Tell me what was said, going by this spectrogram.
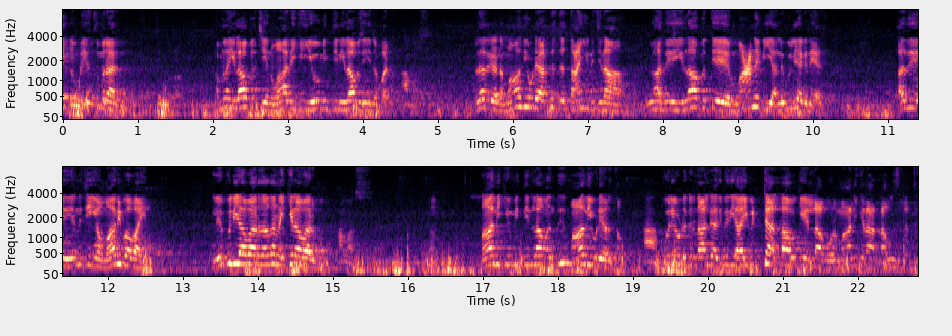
இருக்கக்கூடிய இஸ்திமரார் அப்படிலாம் இலாபத்து செய்யணும். மாலிக்கு யோமித்தீன் இலாபு செய்யணும் பாரு. கேட்ட மாதியுடைய அர்த்தத்தை தாங்கிடுச்சுன்னா அது இலாபத்தே மாணவியா லெபிலியா கிடையாது. அது என்ன செய்யும்? மாறிபாவாயிரும் லெபிலியாவா இருந்தால் தான் நக்கிராவா இருக்கும். ஆமா. மாலிக்கு மித்தின்லாம் வந்து மாலியுடைய அர்த்தம். ஆ. கூலி கொடுக்கிற நாளில் அதிபதி ஆகிவிட்டு அல்லாவுக்கு எல்லா போலும் மாலிக்கலா அல்லாஹு சிவத்து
